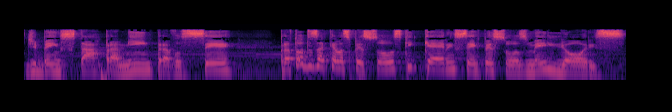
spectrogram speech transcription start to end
de bem-estar para mim, para você, para todas aquelas pessoas que querem ser pessoas melhores.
